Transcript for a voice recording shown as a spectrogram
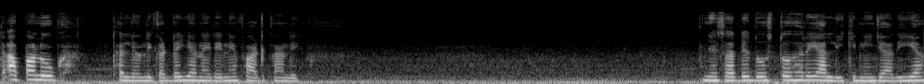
ਤੇ ਆਪਾਂ ਲੋਕ ਥੱਲੇੋਂ ਦੀ ਕੱਢੇ ਜਾਂਦੇ ਰਹਿੰਦੇ ਫਾਟਕਾਂ ਦੇ। ਨੇ ਸਾਡੇ ਦੋਸਤੋ, ਹਰਿਆਲੀ ਕਿੰਨੀ ਜ਼ਿਆਦੀ ਆ।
